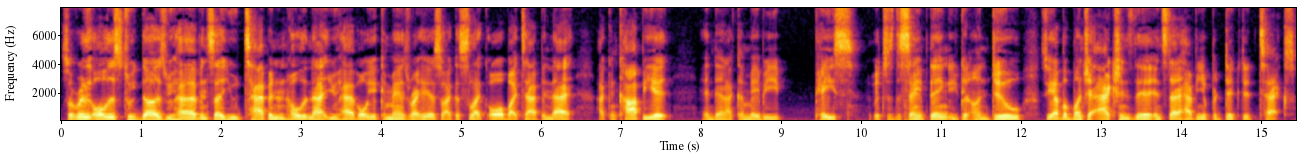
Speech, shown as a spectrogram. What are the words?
so really all this tweak does you have instead of you tapping and holding that you have all your commands right here so I can select all by tapping that I can copy it and then I can maybe paste which is the same thing. You can undo. So you have a bunch of actions there instead of having your predicted text.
